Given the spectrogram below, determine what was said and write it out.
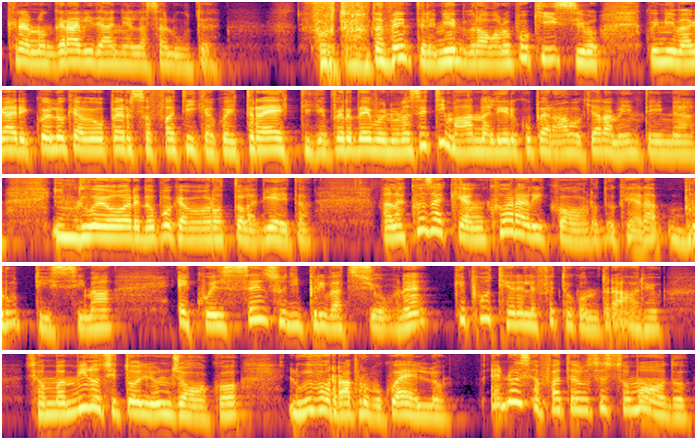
creano gravi danni alla salute. Fortunatamente le mie duravano pochissimo, quindi magari quello che avevo perso a fatica, quei tretti che perdevo in una settimana, li recuperavo chiaramente in, in due ore dopo che avevo rotto la dieta. Ma la cosa che ancora ricordo, che era bruttissima, è quel senso di privazione che poi ottiene l'effetto contrario. Se un bambino ci toglie un gioco, lui vorrà proprio quello. E noi siamo fatti allo stesso modo.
